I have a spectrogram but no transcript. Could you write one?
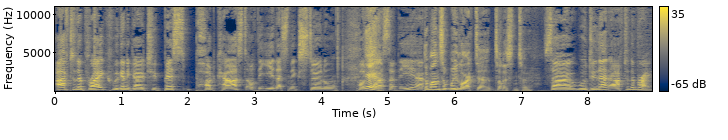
after the break, we're going to go to best podcast of the year. That's an external podcast of the year. the ones that we like to, to listen to So we'll do that after the break.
